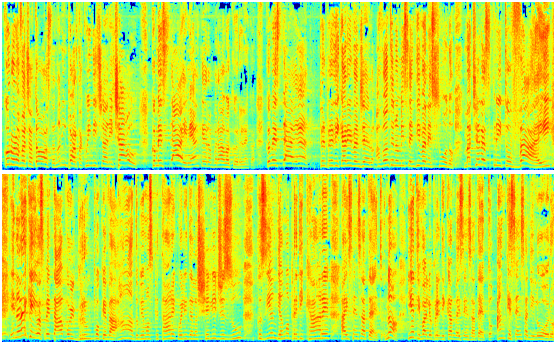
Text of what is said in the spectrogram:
con una faccia tosta, non importa, 15 anni, ciao, come stai? Neanche ero brava a correre come stai? Eh? Per predicare il Vangelo, a volte non mi sentiva nessuno, ma c'era scritto vai e non è che io aspettavo il gruppo che va, ah dobbiamo aspettare quelli della Scegli Gesù così andiamo a predicare ai senza tetto. No, io ti voglio predicare ai senza tetto, anche senza di loro.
